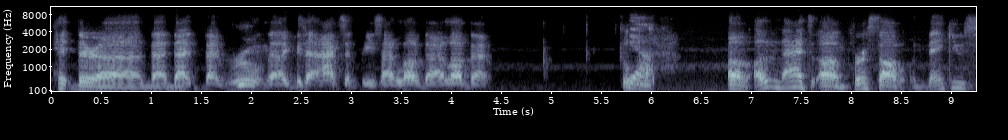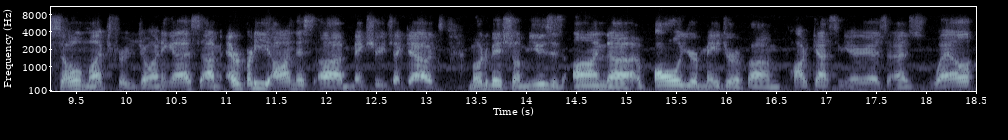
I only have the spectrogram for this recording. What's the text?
hit their uh that that that room, that like be the accent piece. I love that. I love that. Cool. Yeah. Um, other than that, um, first off, thank you so much for joining us. Um, everybody on this, uh, make sure you check out Motivational Muses on uh, all your major um, podcasting areas as well.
